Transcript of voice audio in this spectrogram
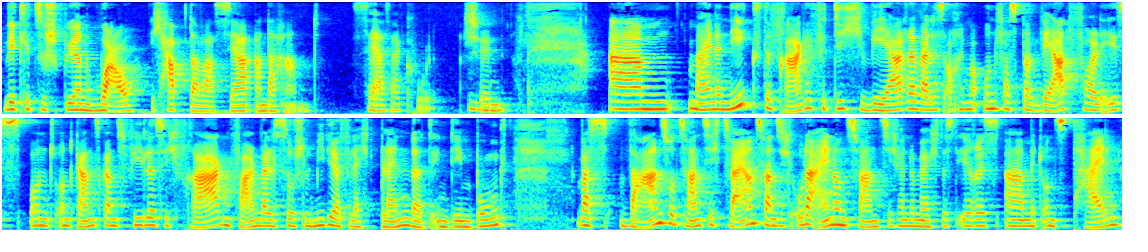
wirklich zu spüren, wow, ich habe da was, ja, an der Hand. Sehr, sehr cool. Schön. Mhm. Ähm, meine nächste Frage für dich wäre, weil es auch immer unfassbar wertvoll ist und, und ganz, ganz viele sich fragen, vor allem weil Social Media vielleicht blendet in dem Punkt. Was waren so 2022 oder 2021, wenn du möchtest, Iris, äh, mit uns teilen,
